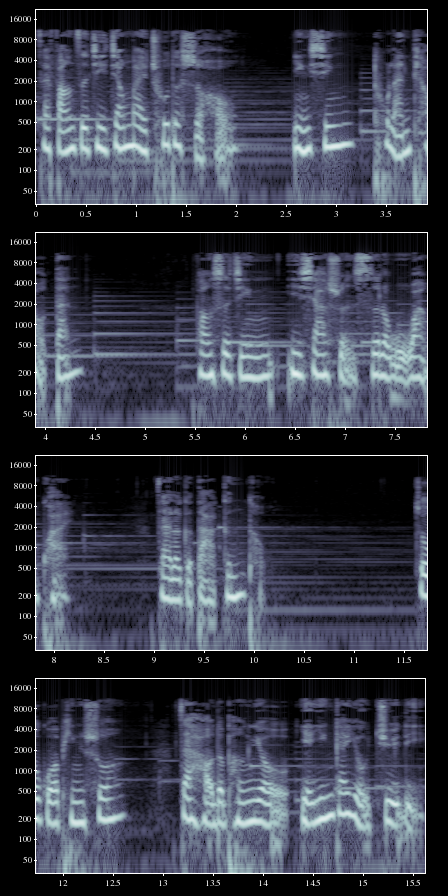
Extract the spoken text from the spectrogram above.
在房子即将卖出的时候，宁心突然跳单。房世锦一下损失了五万块，栽了个大跟头。周国平说：“再好的朋友也应该有距离，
